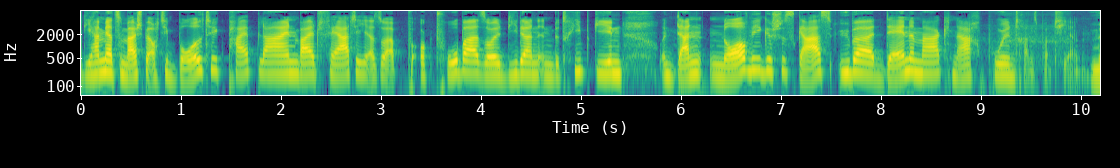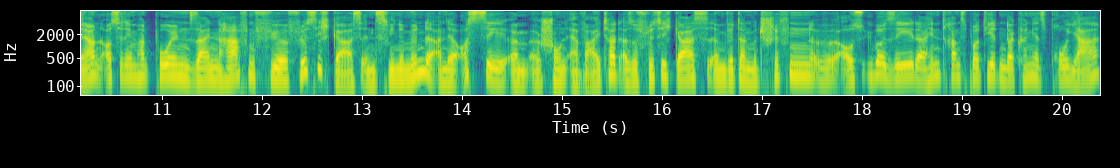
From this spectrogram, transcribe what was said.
Die haben ja zum Beispiel auch die Baltic Pipeline bald fertig. Also ab Oktober soll die dann in Betrieb gehen und dann norwegisches Gas über Dänemark nach Polen transportieren. Ja, und außerdem hat Polen seinen Hafen für Flüssiggas in Swinemünde an der Ostsee ähm, äh, schon erweitert. Also Flüssiggas ähm, wird dann mit Schiffen äh, aus Übersee dahin transportiert und da können jetzt pro Jahr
